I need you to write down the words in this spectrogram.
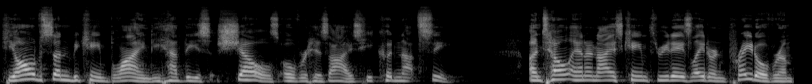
He all of a sudden became blind. He had these shells over his eyes. He could not see. Until Ananias came three days later and prayed over him,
